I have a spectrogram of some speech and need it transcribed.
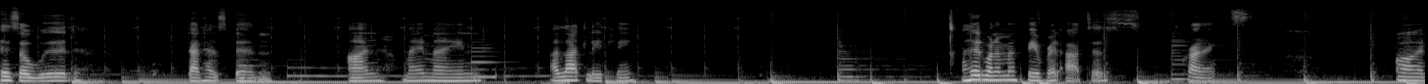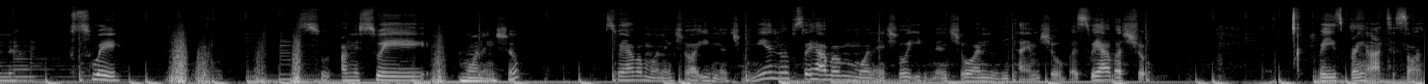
is a word that has been on my mind a lot lately. I heard one of my favorite artists, Chronixx, on Sway, on the Sway morning show. Sway have a morning show evening show. Me and Noob Sway have a morning show, evening show, and noontime show, but Sway have a show he's bring artists on.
